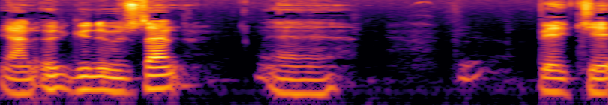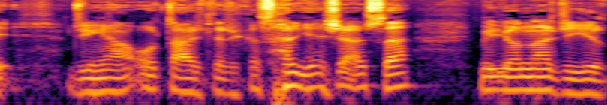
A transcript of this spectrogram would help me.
Yani günümüzden e, belki dünya o tarihleri kadar yaşarsa milyonlarca yıl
